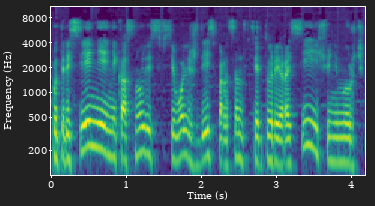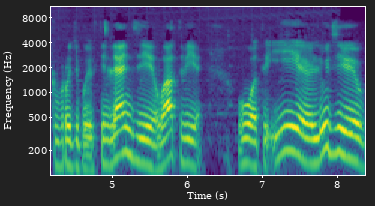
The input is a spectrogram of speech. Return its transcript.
потрясения не коснулись всего лишь 10% территории России, еще немножечко вроде бы Финляндии, Латвии. Вот. И люди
